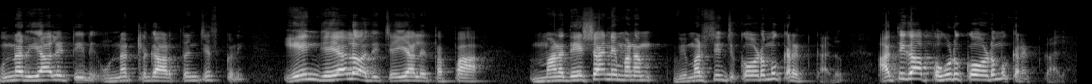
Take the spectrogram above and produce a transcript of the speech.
ఉన్న రియాలిటీని ఉన్నట్లుగా అర్థం చేసుకొని ఏం చేయాలో అది చేయాలి తప్ప మన దేశాన్ని మనం విమర్శించుకోవడము కరెక్ట్ కాదు. అతిగా పొగుడుకోవడము కరెక్ట్ కాదు.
